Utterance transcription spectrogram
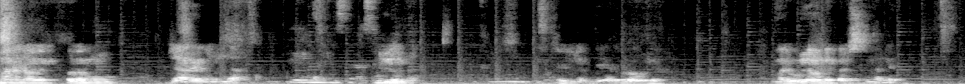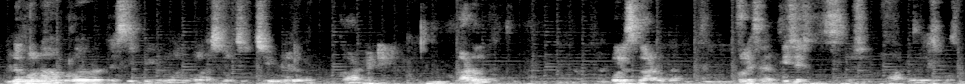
నాన్న వాళ్ళకి పొలము జాగా ఏమైనా ఉందా ఇల్లు ఉందా ఇల్లు ఉంది అది కూడా ఊళ్ళో. మరి ఊళ్ళో ఉండే పరిస్థితి ఉందా లేదా? అంటే మొన్న గొడవ పెట్టి సిపి వాళ్ళు అసలు వచ్చి ఇచ్చి ఇమ్మీడియట్గా గార్డ్ పెట్టి గార్డ్ ఉందా? పోలీస్ గార్డ్ ఉందా? పోలీస్ తీసేసి ఆ పోలీస్ కోసం.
